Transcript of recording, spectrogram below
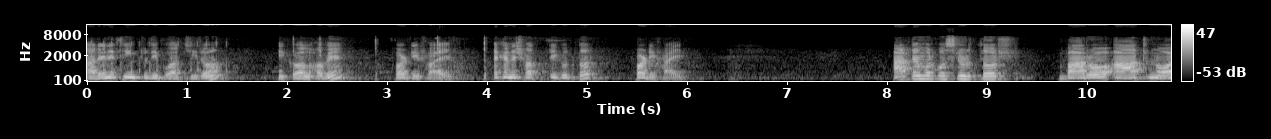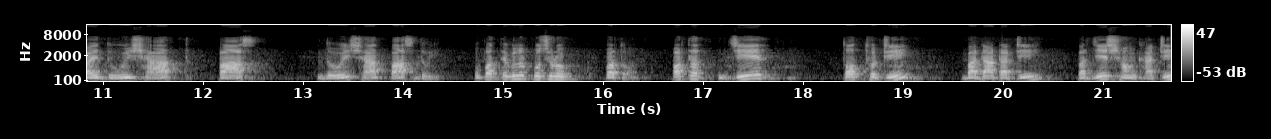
আর anything to the power zero equal হবে ফর্টি ফাইভ এখানে সঠিক উত্তর ফর্টি ফাইভ আট নম্বর প্রশ্নের উত্তর, বারো, আট, নয়, দুই, সাত, পাঁচ, দুই, সাত, পাঁচ, দুই। উপাত্তগুলোর প্রচুর কত অর্থাৎ যে তথ্যটি বা ডাটাটি বা যে সংখ্যাটি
